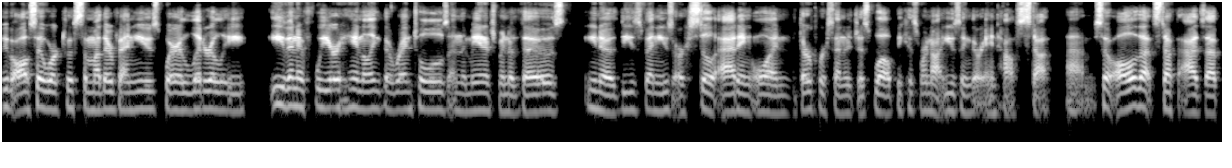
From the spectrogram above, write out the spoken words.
We've also worked with some other venues where literally even if we are handling the rentals and the management of those you know these venues are still adding on their percentage as well because we're not using their in-house stuff. Um, so all of that stuff adds up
